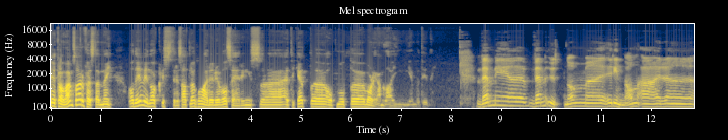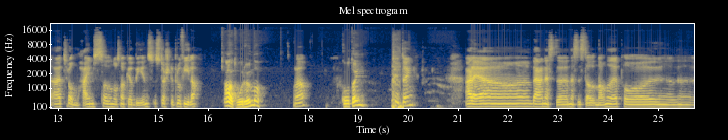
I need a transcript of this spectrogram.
I Trondheim så er det feststemning. Og de vil nok klistre seg til en sånn rivaliseringsetikett opp mot uh, Vålerenga, men det har ingen betydning. Hvem, i, hvem utenom eh, Rinnan er, eh, er Trondheims, altså nå snakker jeg byens, største profiler? Ja, Tor Hund, da. Ja, Koteng. Koteng. Er det Det er neste, neste stadionnavnet, det, på eh,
